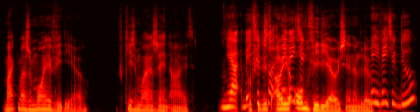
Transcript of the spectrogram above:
Maak maar eens een mooie video. Of kies er maar eens een uit. ja, weet of je, je doet al nee, je onvideo's in een loop. Nee, weet je wat ik doe?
